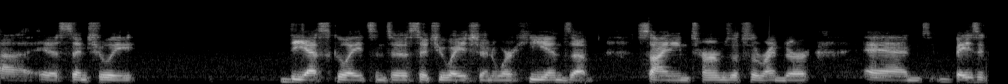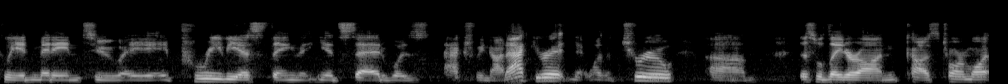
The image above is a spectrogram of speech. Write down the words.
uh, it essentially de-escalates into a situation where he ends up signing terms of surrender and basically admitting to a, a, previous thing that he had said was actually not accurate and it wasn't true. Um, this would later on cause turmoil,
